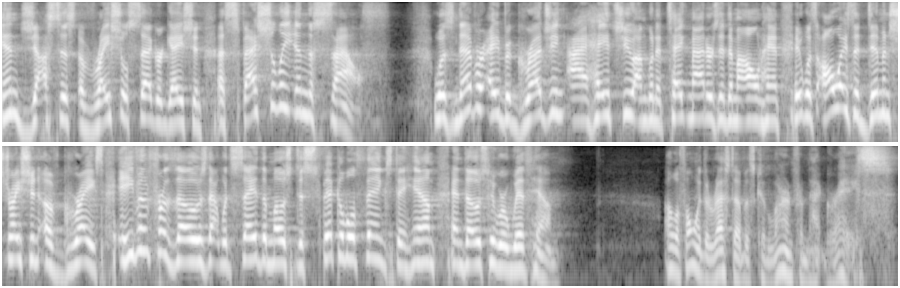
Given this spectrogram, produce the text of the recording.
injustice of racial segregation, especially in the South, was never a begrudging, I hate you, I'm going to take matters into my own hand. It was always a demonstration of grace, even for those that would say the most despicable things to him and those who were with him. Oh, if only the rest of us could learn from that grace.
